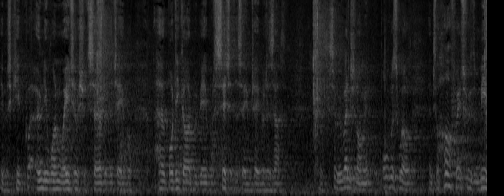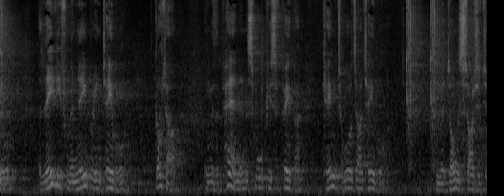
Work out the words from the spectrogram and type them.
They must keep. Only one waiter should serve at the table. Her bodyguard would be able to sit at the same table as us. So we went along, and all was well until halfway through the meal, a lady from a neighbouring table got up and, with a pen and a small piece of paper, came towards our table. And the Madonna started to,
